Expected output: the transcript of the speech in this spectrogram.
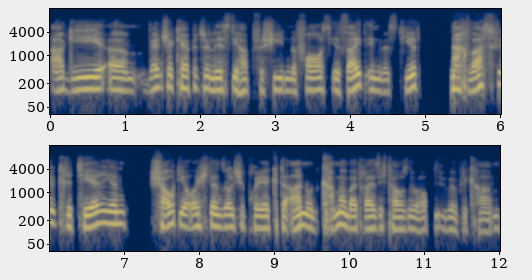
AG ähm, Venture Capitalist, ihr habt verschiedene Fonds, ihr seid investiert. Nach was für Kriterien schaut ihr euch denn solche Projekte an und kann man bei 30.000 überhaupt einen Überblick haben?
